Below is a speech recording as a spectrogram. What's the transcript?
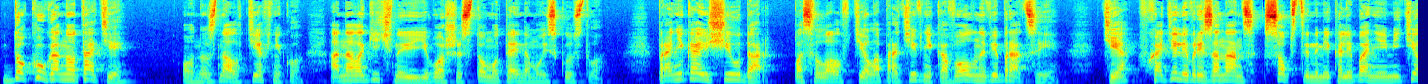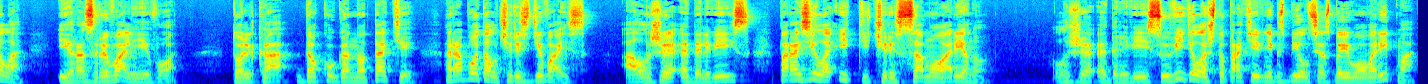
Докуга но Тати. Он узнал технику, аналогичную его шестому тайному искусству. Проникающий удар посылал в тело противника волны вибрации. Те входили в резонанс с собственными колебаниями тела и разрывали его. Только Докуга но Тати работал через девайс – а лже-Эдельвейс поразила Икки через саму арену. Лже-Эдельвейс увидела, что противник сбился с боевого ритма,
